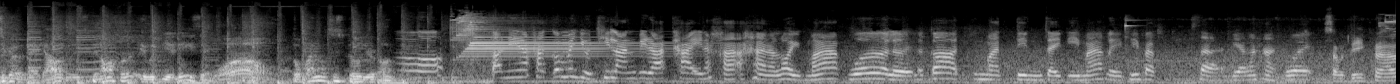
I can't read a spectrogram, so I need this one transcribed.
to go to Met Gala. If it's been offered, it would be amazing. Wow. But why not just build your own? ตอนนี้นะคะ ก็มาอยู่ที่ร้านวิรัตไทยนะคะ อาหารอร่อยมากเวอร์เลย แล้วก็คุณมาร์ตินใจดีมากเลยที่แบบสารเลี้ยงอาหารด้วย สวัสดีครับ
